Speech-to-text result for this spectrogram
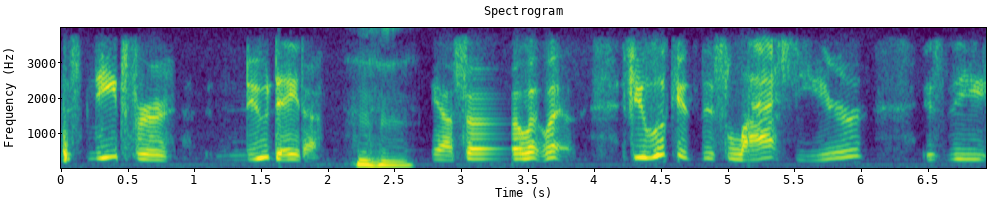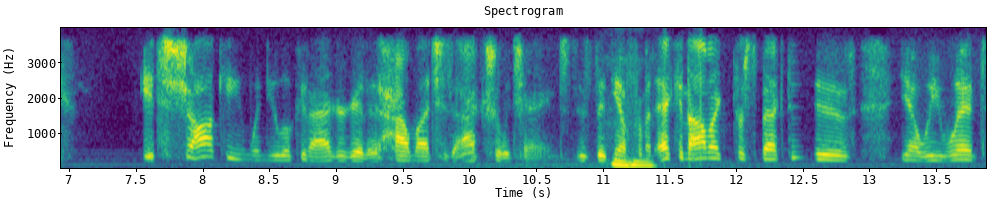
this need for new data. Mm-hmm. Yeah, so if you look at this last year, is the it's shocking when you look in aggregate at how much has actually changed. Is that you know from an mm-hmm. economic perspective, you know we went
